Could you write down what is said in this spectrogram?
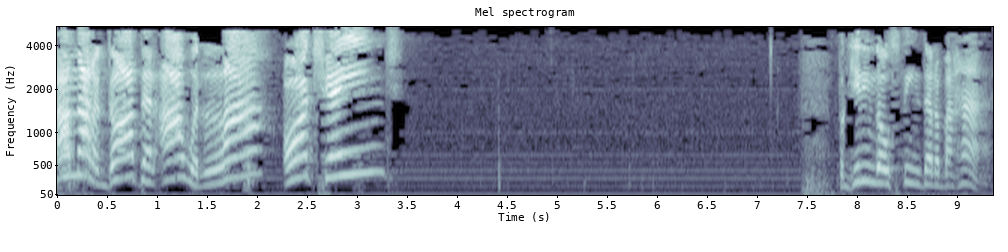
I'm not a God that I would lie or change. Forgetting those things that are behind.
